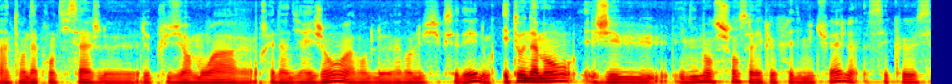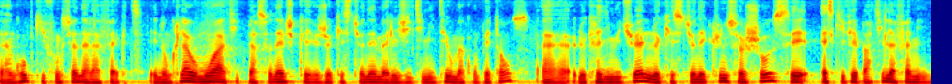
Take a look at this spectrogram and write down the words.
un temps d'apprentissage de, plusieurs mois euh, près d'un dirigeant avant de, le, avant de lui succéder. Donc étonnamment, j'ai eu une immense chance avec le Crédit Mutuel, c'est que c'est un groupe qui fonctionne à l'affect. Et donc là où moi, à titre personnel, je, questionnais ma légitimité ou ma compétence, euh, le Crédit Mutuel ne questionnait qu'une seule chose, c'est est-ce qu'il fait partie de la famille?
